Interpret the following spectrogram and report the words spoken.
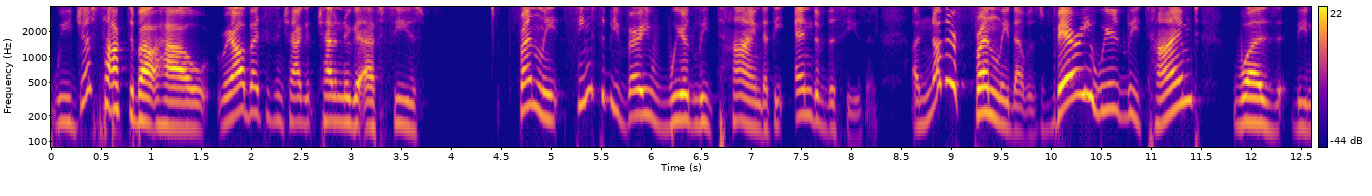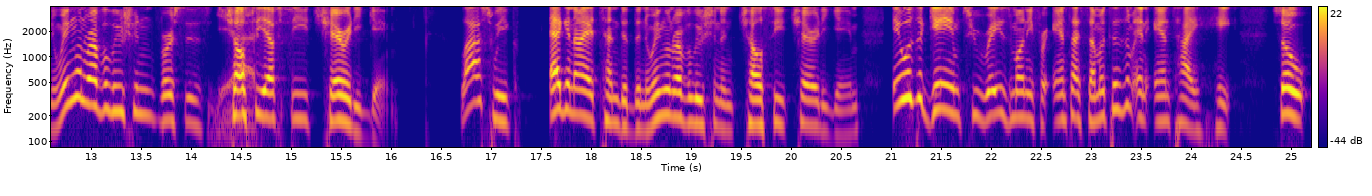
We just talked about how Real Betis and Chat- Chattanooga FC's friendly seems to be very weirdly timed at the end of the season. Another friendly that was very weirdly timed was the New England Revolution versus Chelsea FC charity game. Last week, Egg and I attended the New England Revolution and Chelsea charity game. It was a game to raise money for anti Semitism and anti hate. So,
